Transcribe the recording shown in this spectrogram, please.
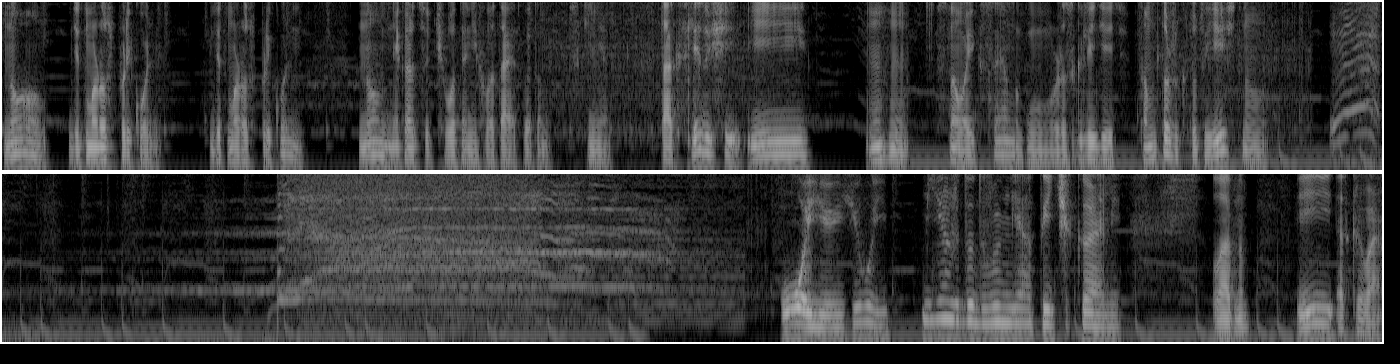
Но Дед Мороз прикольный. Дед Мороз прикольный, но мне кажется, чего-то не хватает в этом скине. Так, следующий и... Угу. Снова XM, могу разглядеть. Там тоже кто-то есть, но... Ой-ой-ой, между двумя тычками. Ладно, и открываем.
